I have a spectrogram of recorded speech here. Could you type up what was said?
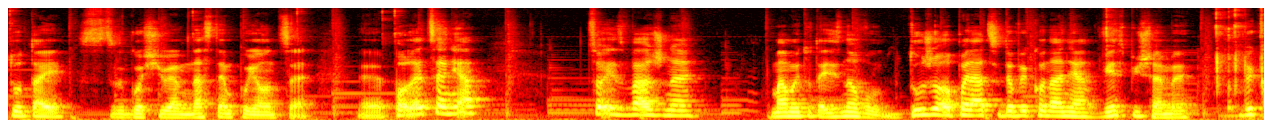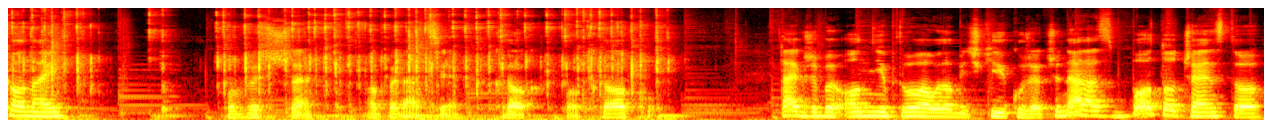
tutaj zgłosiłem następujące e, polecenia. Co jest ważne, mamy tutaj znowu dużo operacji do wykonania, więc piszemy wykonaj powyższe operacje krok po kroku tak żeby on nie próbował robić kilku rzeczy naraz, bo to często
